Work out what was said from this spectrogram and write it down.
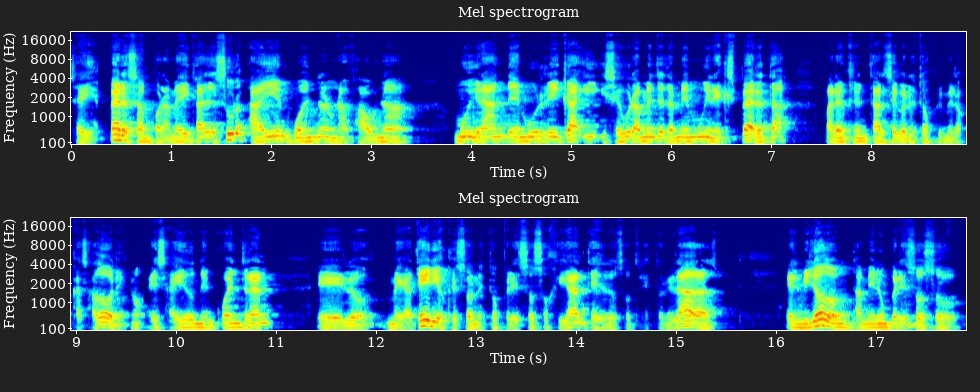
se, dispersan por América del Sur, ahí encuentran una fauna muy grande, muy rica y seguramente también muy inexperta, para enfrentarse con estos primeros cazadores. ¿no? Es ahí donde encuentran eh, los megaterios, que son estos perezosos gigantes de dos o tres toneladas. El milodon, también un perezoso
